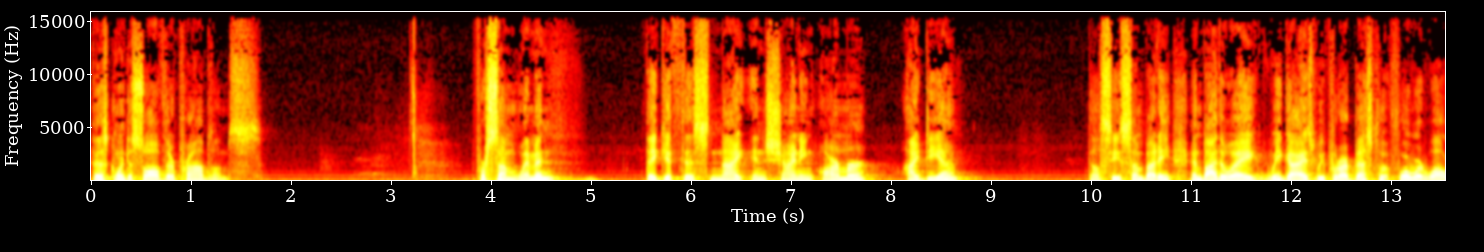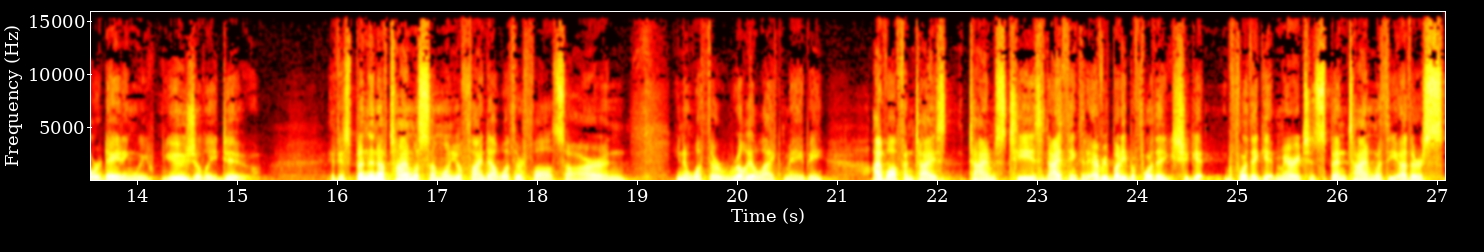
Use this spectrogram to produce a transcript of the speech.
that it's going to solve their problems. For some women, they get this knight in shining armor idea. They'll see somebody. And by the way, we guys, we put our best foot forward while we're dating. We usually do. If you spend enough time with someone, you'll find out what their faults are and you know what they're really like maybe. I've oftentimes times teased, and I think that everybody before they should get before they get married should spend time with the other's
